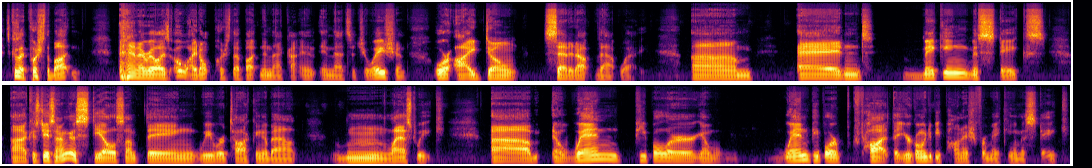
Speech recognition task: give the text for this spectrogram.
It's because I pushed the button, and I realized, oh, I don't push that button in that in, in that situation, or I don't set it up that way. Um, and making mistakes, because uh, Jason, I'm going to steal something we were talking about mm, last week. Um, you know, when people are, you know, when people are taught that you're going to be punished for making a mistake,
